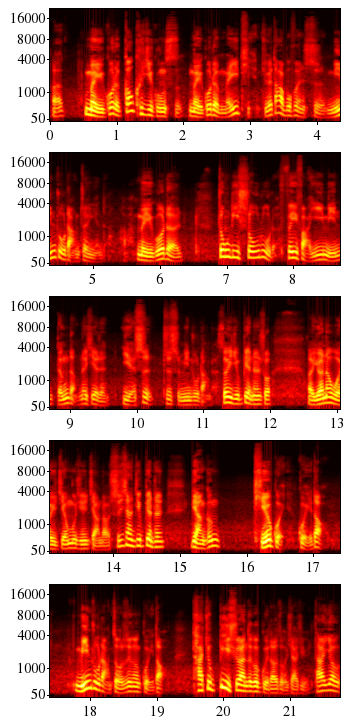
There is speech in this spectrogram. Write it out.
呃，美国的高科技公司，美国的媒体绝大部分是民主党阵营的啊，美国的。中低收入的非法移民等等那些人也是支持民主党的，所以就变成说，呃，原来我节目前讲到，实际上就变成两根铁轨轨道，民主党走的这个轨道，他就必须按这个轨道走下去，他要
